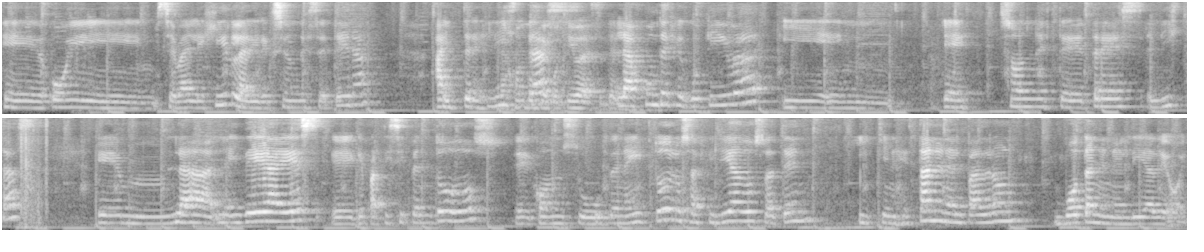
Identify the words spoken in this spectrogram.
Eh, hoy se va a elegir la dirección de CETERA. Hay tres listas. La Junta Ejecutiva de CETERA. La Junta Ejecutiva y son este, tres listas. Em, la, la, idea es que participen todos con sus DNI, todos los afiliados a TEN y quienes están en el padrón votan en el día de hoy.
